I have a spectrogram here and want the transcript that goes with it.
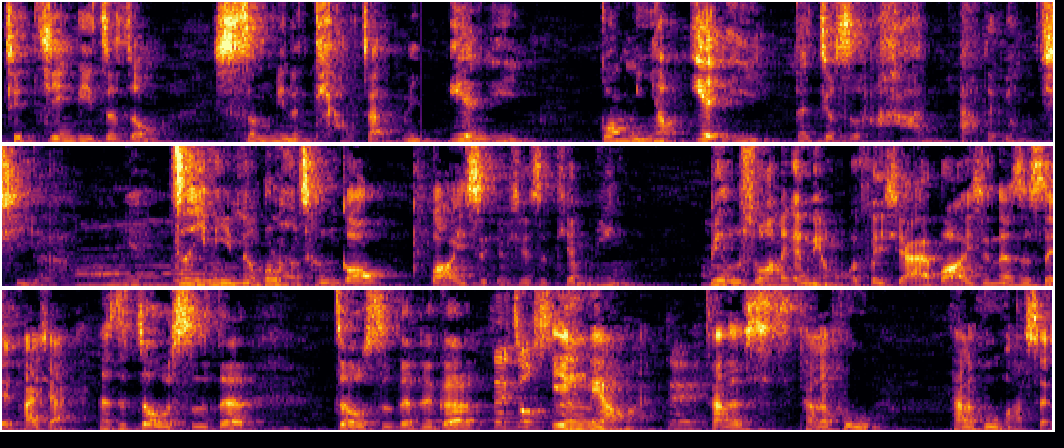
去经历这种生命的挑战，你愿意？光你要愿意，那就是很大的勇气啊。至于你能不能成功，不好意思，有些是天命。比如说那个鸟会飞下来，不好意思，那是谁派下来？那是宙斯的，宙斯的那个鹰鸟啊，对，他的他的护他的护法神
